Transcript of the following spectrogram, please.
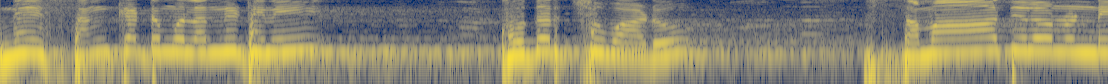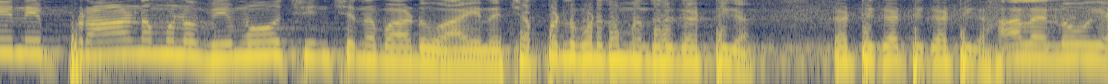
నీ సంకటములన్నిటినీ కుదర్చువాడు సమాధిలో నుండి నీ ప్రాణమును విమోచించిన వాడు ఆయన. చెప్పండి కూడా మందరు గట్టిగా. గట్టి గట్టి గట్టిగా. హాలలోయ.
